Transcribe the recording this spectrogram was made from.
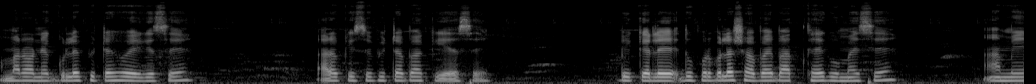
আমার অনেকগুলো পিঠা হয়ে গেছে। আরও কিছু পিঠা বাকি আছে। বিকেলে দুপুরবেলা সবাই ভাত খায়, ঘুমাইছে। আমি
